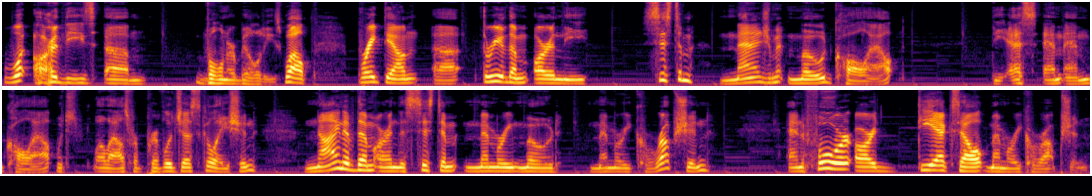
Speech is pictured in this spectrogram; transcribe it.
what are these um, vulnerabilities? Well, breakdown uh, three of them are in the system management mode callout, the SMM callout, which allows for privilege escalation. Nine of them are in the system memory mode memory corruption, and four are DXL memory corruption.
